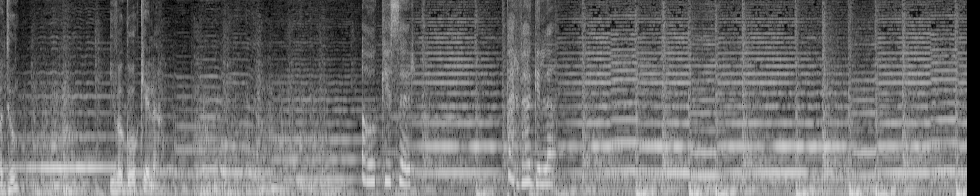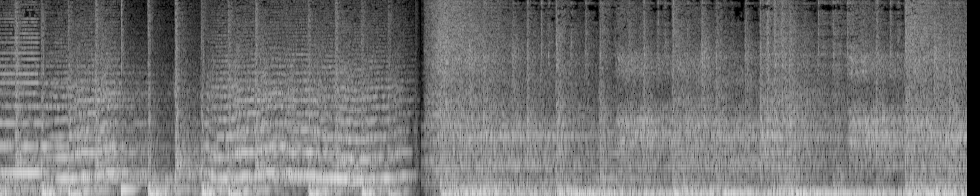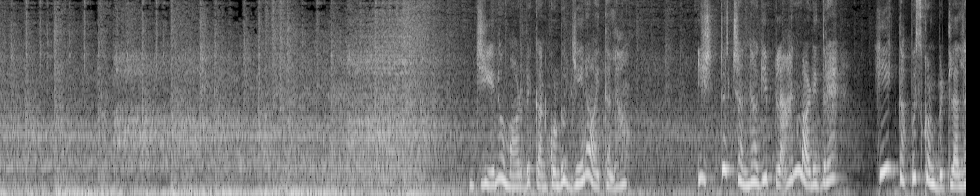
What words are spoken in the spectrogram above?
ಮಧು ಇವಾಗ ಓಕೆನಾ? Okay sir. ಪರವಾಗಿಲ್ಲ. ಮಾಡ್ಬೇಕು ಅನ್ಕೊಂಡು ಏನೋ ಆಯ್ತಲ್ಲ? ಇಷ್ಟು ಚೆನ್ನಾಗಿ ಪ್ಲಾನ್ ಮಾಡಿದ್ರೆ ಹೀಗೆ ತಪ್ಪಿಸ್ಕೊಂಡ್ ಬಿಟ್ಲಲ್ಲ?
